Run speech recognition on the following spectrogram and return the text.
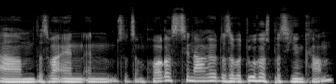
Ähm, das war ein, ein sozusagen Horrorszenario, das aber durchaus passieren kann,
